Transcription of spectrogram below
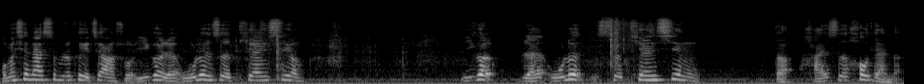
我们现在是不是可以这样说：一个人无论是天性，一个人无论是天性的还是后天的，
